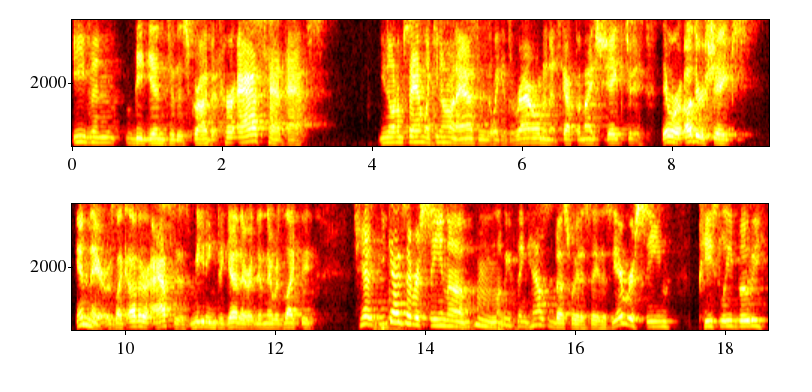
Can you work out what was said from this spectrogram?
even begin to describe it. Her ass had ass. You know what I'm saying? Like, you know how an ass is like it's round and it's got the nice shape to it. There were other shapes in there. It was like other asses meeting together, and then there was like the. Had, you guys ever seen? Um, hmm, let me think. How's the best way to say this? You ever seen Peace League booty?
